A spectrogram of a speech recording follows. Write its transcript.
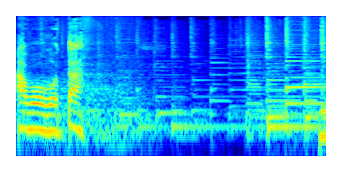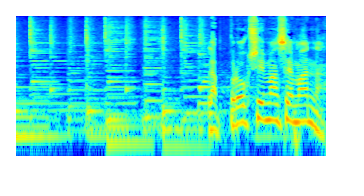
a Bogotá. La próxima semana.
